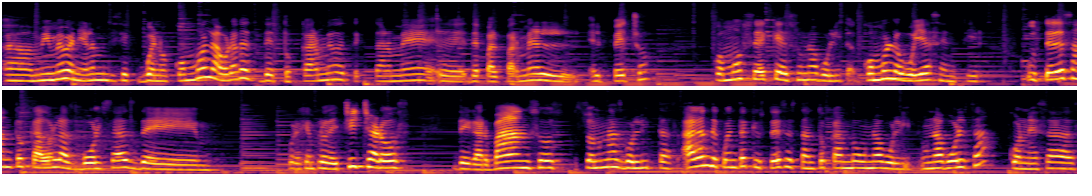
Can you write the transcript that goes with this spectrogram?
a mí me venía la mente, dice, bueno, ¿cómo a la hora de, tocarme o detectarme, eh, de palparme el pecho, ¿Cómo sé que es una bolita? ¿Cómo lo voy a sentir? Ustedes han tocado las bolsas de, por ejemplo, de chícharos, de garbanzos, son unas bolitas. Hagan de cuenta que ustedes están tocando una, bolita, una bolsa con esas,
